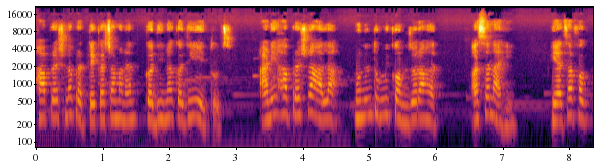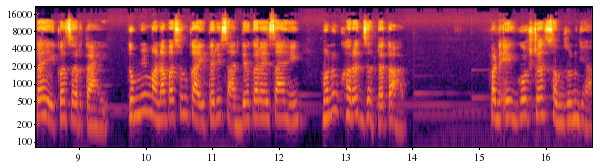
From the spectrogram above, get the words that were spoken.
हा प्रश्न प्रत्येकाच्या मनात कधी ना कधी येतोच. आणि हा प्रश्न आला म्हणून तुम्ही कमजोर आहात असं नाही. याचा फक्त एकच अर्थ आहे तुम्ही मनापासून काहीतरी साध्य करायचं आहे म्हणून खरंच झटत आहात. पण एक गोष्ट समजून घ्या.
